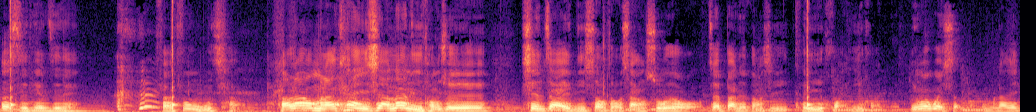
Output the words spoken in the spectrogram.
二十天之内，反复无常。好啦，我们来看一下，那你同学现在你手头上所有在办的东西可以缓一缓了，因为为什么？我们来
